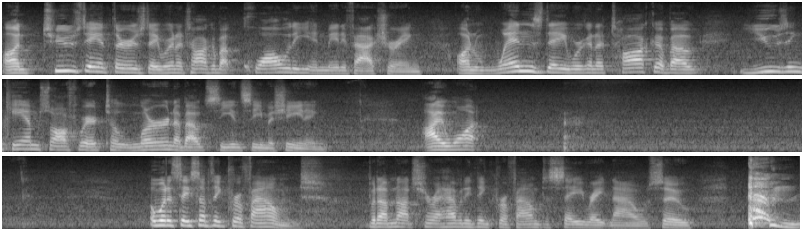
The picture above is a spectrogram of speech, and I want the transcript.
On Tuesday and Thursday, we're going to talk about quality in manufacturing. On Wednesday, we're going to talk about using CAM software to learn about CNC machining. I want I want to say something profound, but I'm not sure I have anything profound to say right now. So I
